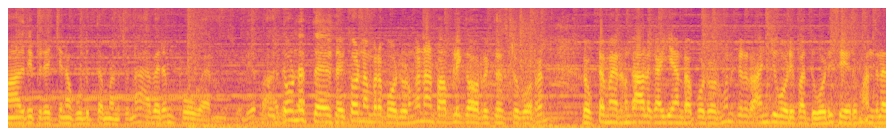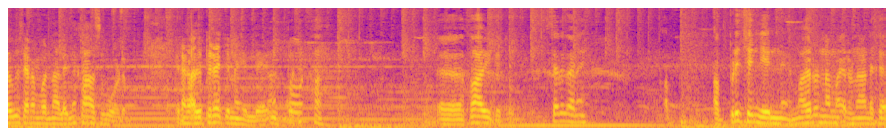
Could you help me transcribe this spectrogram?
மாதிரி பிரச்சனை கொடுத்தோம்னு சொன்னால் அவரும் போவார்னு சொல்லி அப்போ அக்கௌண்ட் நம்பரை போட்டு விடுங்க நான் பப்ளிக்காக ஒரு ரிக்வஸ்ட் போடுறேன். டாக்டர் மாதிரி ஆளுக்கு ஐயாயிரம் போட்டு விடுங்க கிட்ட அஞ்சு கோடி பத்து கோடி சேரும். அந்த அளவுக்கு சிரமம் பண்ணாலேருந்து காசு போடும். எனக்கு அது பிரச்சனை இல்லை. இப்போ பாவிக்கட்டும். சரிதானே? அப்படி செஞ்சேன்னு என்ன மதுரை நம்ம நாடக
